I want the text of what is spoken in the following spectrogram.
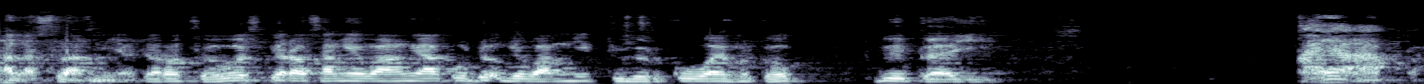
Al Islamiyah. Cara Jawa sepira sange wangi aku nggih wangi dulurku wae mergo duwe bayi. Kayak apa?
